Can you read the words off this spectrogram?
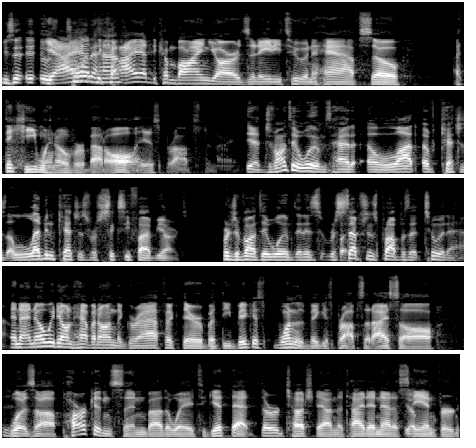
you said it, it was yeah, I had the. I had the combined yards at 82 and a half, so I think he went over about all his props tonight. Yeah, Javonte Williams had a lot of catches, 11 catches for 65 yards for Javonte Williams, and his receptions prop was at two and a half. And I know we don't have it on the graphic there, but the biggest one of the biggest props that I saw was uh, Parkinson, by the way, to get that third touchdown, the tight end out of Stanford.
